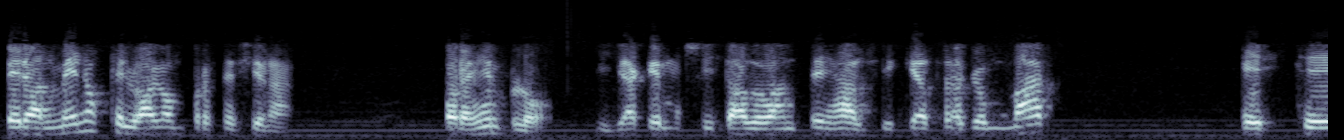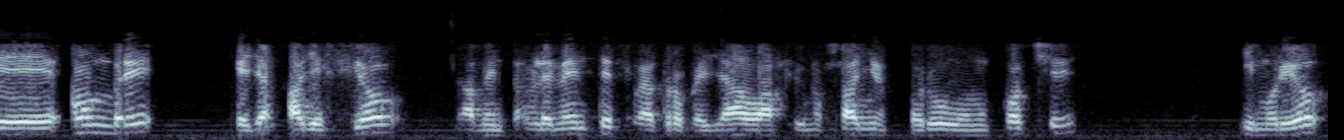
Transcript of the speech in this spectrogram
pero al menos que lo haga un profesional. Por ejemplo, y ya que hemos citado antes al psiquiatra John Mack, este hombre que ya falleció, lamentablemente fue atropellado hace unos años por un coche y murió.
